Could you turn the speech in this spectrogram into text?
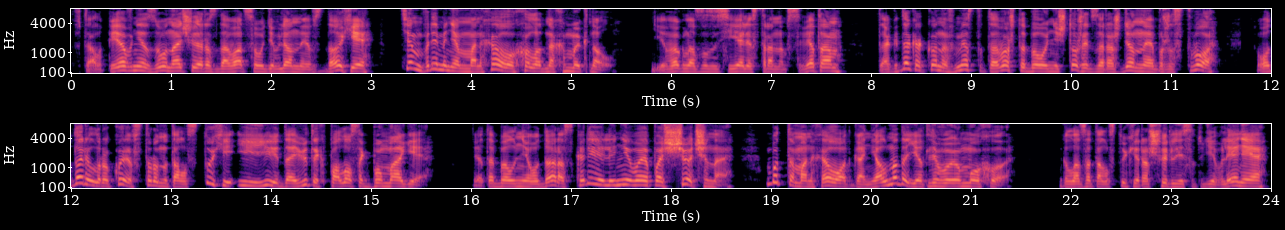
В толпе внизу начали раздаваться удивленные вздохи, тем временем Манхао холодно хмыкнул. Его глаза засияли странным светом, тогда как он вместо того, чтобы уничтожить зарожденное божество, ударил рукой в сторону толстухи и ее ядовитых полосок бумаги. Это был не удар, а скорее ленивая пощечина, будто Манхао отгонял надоедливую муху. Глаза толстухи расширились от удивления,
